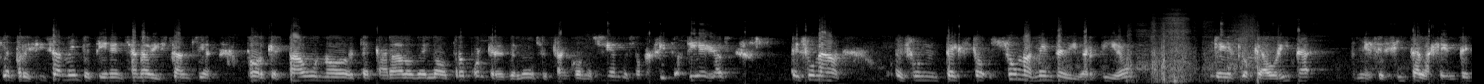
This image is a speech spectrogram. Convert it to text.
que precisamente tienen sana distancia porque está uno separado del otro, porque desde luego se están conociendo, son citas ciegas. Es una es un texto sumamente divertido, que es lo que ahorita necesita la gente.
